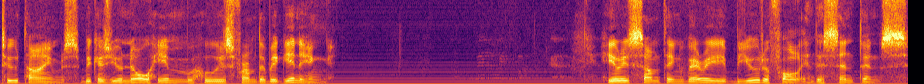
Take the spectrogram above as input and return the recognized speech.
two times because you know him who is from the beginning. Here is something very beautiful in this sentence.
